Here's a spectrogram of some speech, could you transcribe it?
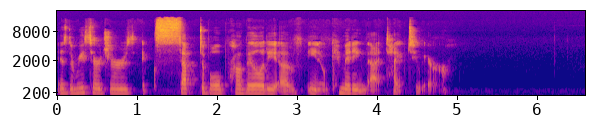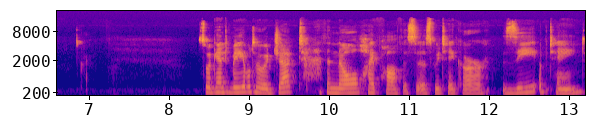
is the researcher's acceptable probability of you know committing that type 2 error. So again, to be able to reject the null hypothesis, we take our z obtained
